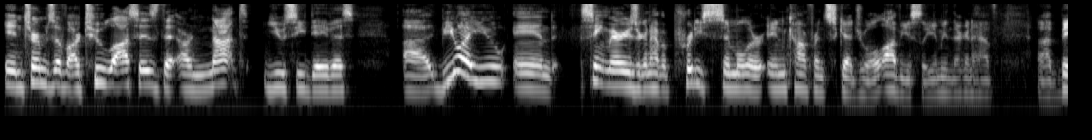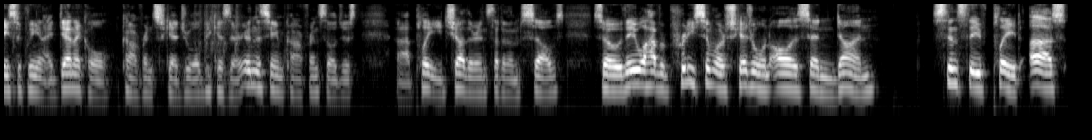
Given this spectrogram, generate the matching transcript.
in terms of our two losses that are not UC Davis, uh, BYU and St. Mary's are going to have a pretty similar in conference schedule, obviously. I mean, they're going to have uh, basically an identical conference schedule because they're in the same conference. They'll just uh, play each other instead of themselves. So they will have a pretty similar schedule when all is said and done. Since they've played us,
